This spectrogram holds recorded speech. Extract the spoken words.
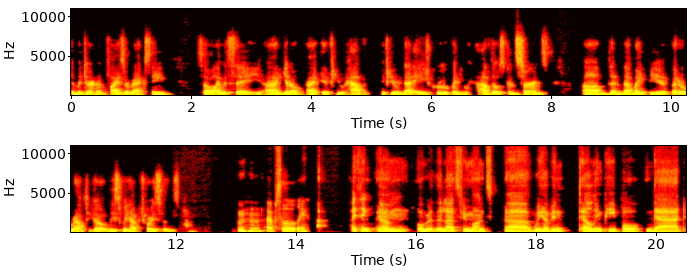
the Moderna and Pfizer vaccine. So I would say, uh, you know, uh, if you have, if you're in that age group and you have those concerns, um, then that might be a better route to go. At least we have choices. Mm-hmm, absolutely. I think um, over the last few months, uh, we have been telling people that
